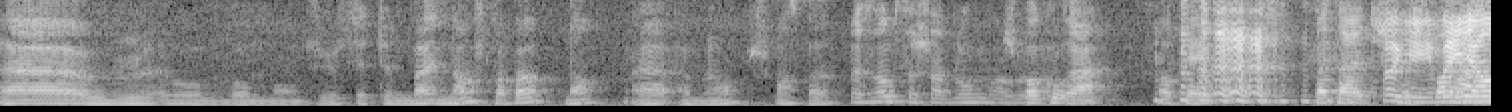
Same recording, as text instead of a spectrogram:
Euh, oh, oh mon dieu, c'est une bonne. Non, je crois pas. Non, Euh, euh, non, je pense pas. Me semble que c'est sa blonde. Je suis pas au courant. Ok. Peut-être. Ok, ben, rendu en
